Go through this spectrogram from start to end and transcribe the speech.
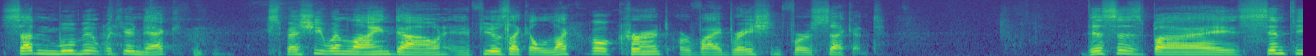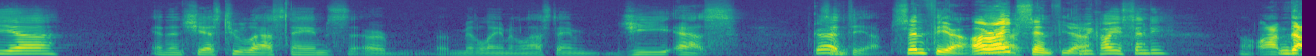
sudden movement with your neck, especially when lying down, and it feels like electrical current or vibration for a second? This is by Cynthia, and then she has two last names, or middle name and last name, G.S. Good. Cynthia. Cynthia. All right, Yeah, Cynthia. Can we call you Cindy? I'm- No,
